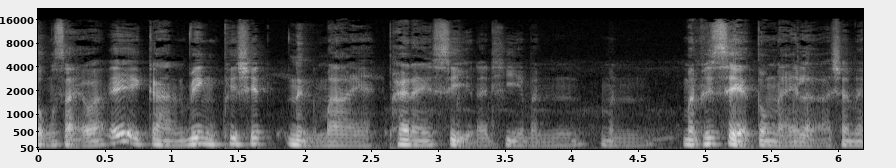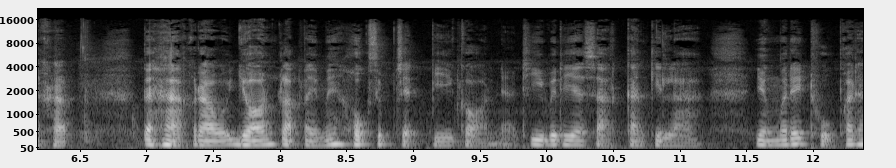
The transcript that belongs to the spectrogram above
สงสัยว่า เอ๊ะการวิ่งพิชิต1ไมล์ภายใน 4 นาทีมันมันมันพิเศษตรงไหนเหรอใช่ไหมครับ แต่หากเราย้อนกลับไปเมื่อ 67 ปีก่อนเนี่ยที่วิทยาศาสตร์การกีฬา ยังไม่ได้ถูกพัฒ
